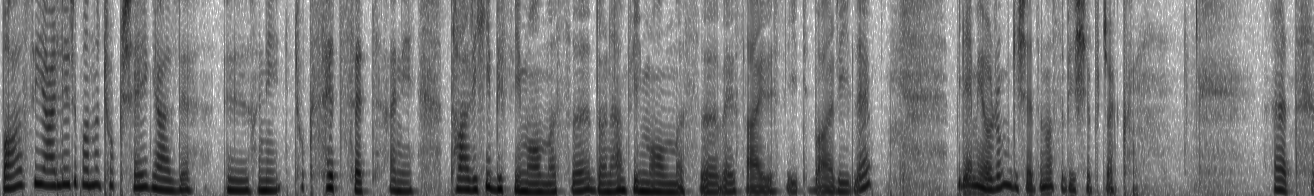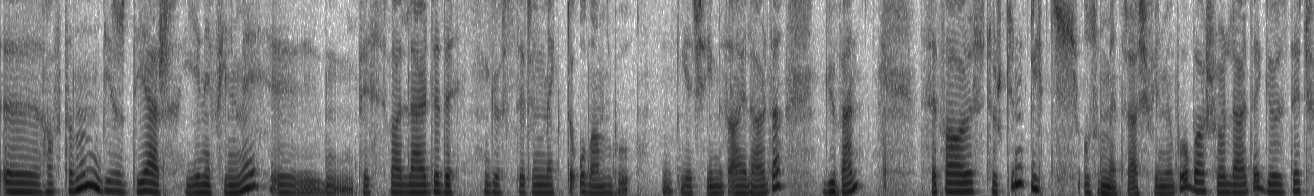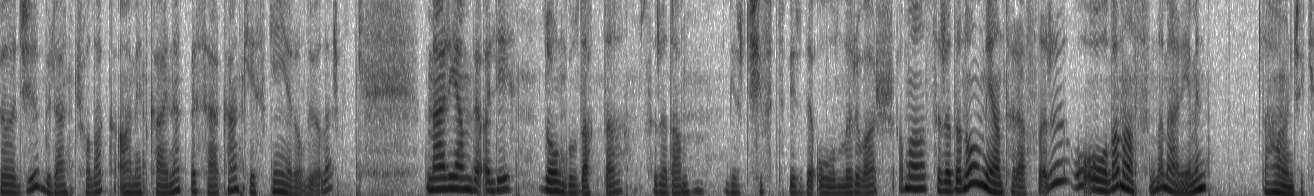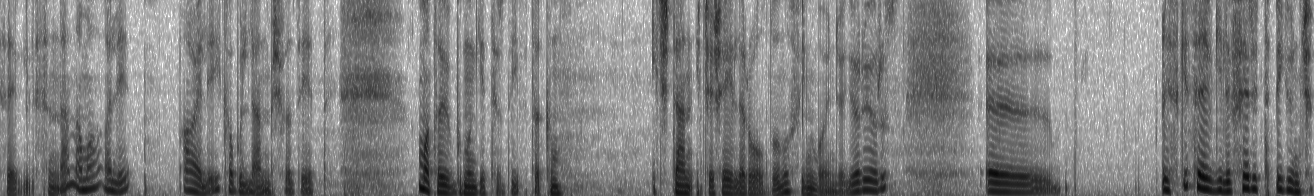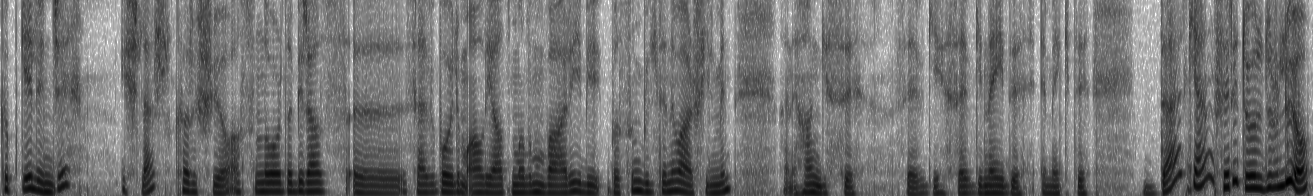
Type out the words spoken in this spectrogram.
bazı yerleri bana çok şey geldi. E, hani çok set set hani tarihi bir film olması, dönem filmi olması vesairesi itibariyle bilemiyorum gişede nasıl bir iş yapacak. Evet e, haftanın bir diğer yeni filmi e, festivallerde de gösterilmekte olan bu geçtiğimiz aylarda Güven. Sefa Öztürk'ün ilk uzun metraj filmi bu. Başrollerde Gözde Çağcı, Bülent Çolak, Ahmet Kaynak ve Serkan Keskin yer alıyorlar. Meryem ve Ali Zonguldak'ta sıradan bir çift bir de oğulları var. Ama sıradan olmayan tarafları o oğlan aslında Meryem'in daha önceki sevgilisinden ama Ali aileyi kabullenmiş vaziyette. Ama tabii bunun getirdiği bir takım içten içe şeyler olduğunu film boyunca görüyoruz. Ee, eski sevgili Ferit bir gün çıkıp gelince işler karışıyor. Aslında orada biraz e, Selvi Boylum al yazmalım vari bir basın bülteni var filmin. Hani hangisi sevgi, sevgi neydi, emekti derken Ferit öldürülüyor.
